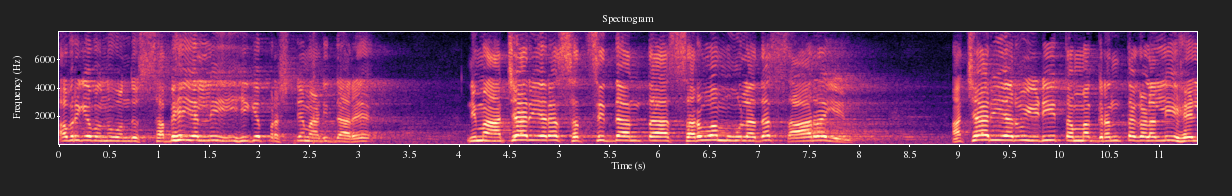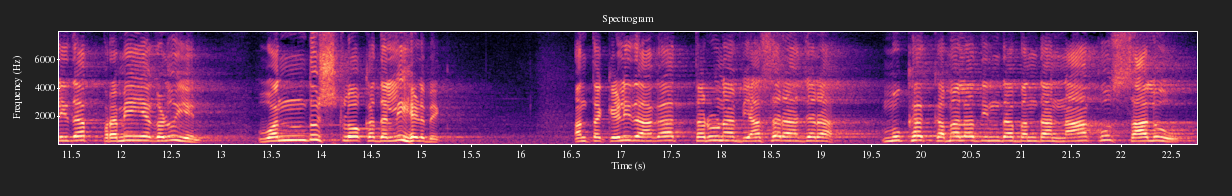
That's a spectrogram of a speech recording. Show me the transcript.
ಅವರಿಗೆ ಒಂದು ಒಂದು ಸಭೆಯಲ್ಲಿ ಹೀಗೆ ಪ್ರಶ್ನೆ ಮಾಡಿದ್ದಾರೆ. ನಿಮ್ಮ ಆಚಾರ್ಯರ ಸತ್ಸಿದ್ಧಾಂತ ಸರ್ವಮೂಲದ ಸಾರ ಏನು? ಆಚಾರ್ಯರು ಇಡೀ ತಮ್ಮ ಗ್ರಂಥಗಳಲ್ಲಿ ಹೇಳಿದ ಪ್ರಮೇಯಗಳು ಏನು? ಒಂದು ಶ್ಲೋಕದಲ್ಲಿ ಹೇಳಬೇಕು. ಅಂತ ಕೇಳಿದಾಗ ತರುಣ ವ್ಯಾಸರಾಜರ ಮುಖ ಕಮಲದಿಂದ ಬಂದ ನಾಲ್ಕು ಸಾಲು,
